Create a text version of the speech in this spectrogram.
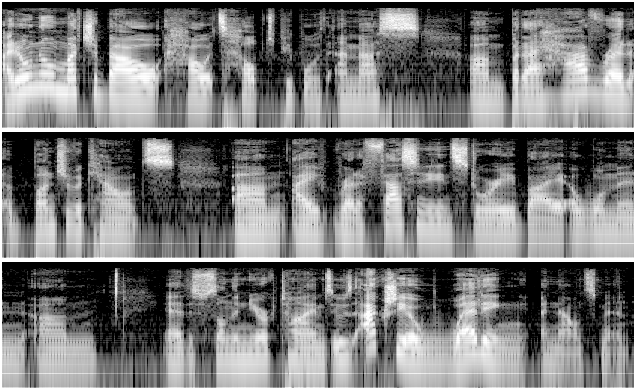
I don't know much about how it's helped people with MS, um, but I have read a bunch of accounts. Um, I read a fascinating story by a woman. Yeah, this was on the New York Times. It was actually a wedding announcement,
